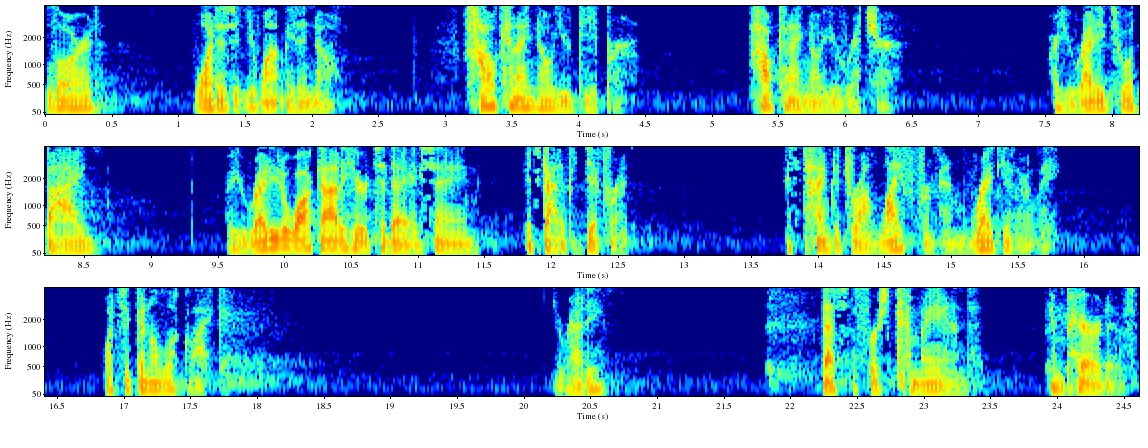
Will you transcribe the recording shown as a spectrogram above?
Lord, what is it you want me to know? How can I know you deeper? How can I know you richer? Are you ready to abide? Are you ready to walk out of here today saying, it's got to be different? It's time to draw life from Him regularly. What's it going to look like? You ready? That's the first command, imperative.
